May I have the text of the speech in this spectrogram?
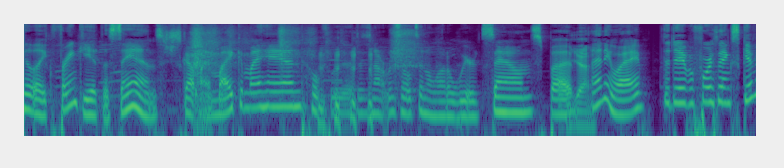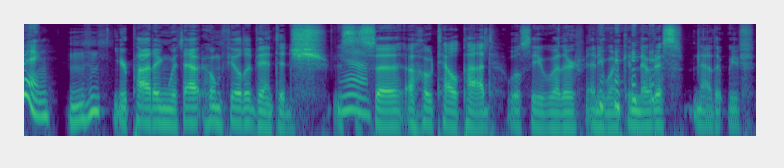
feel like Frankie at the Sands. Just got my mic in my hand. Hopefully, that does not result in a lot of weird sounds. But Yeah. anyway, the day before Thanksgiving. hmm You're podding without home field advantage. This Yeah. is a, a hotel pod. We'll see whether anyone can notice now that we've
